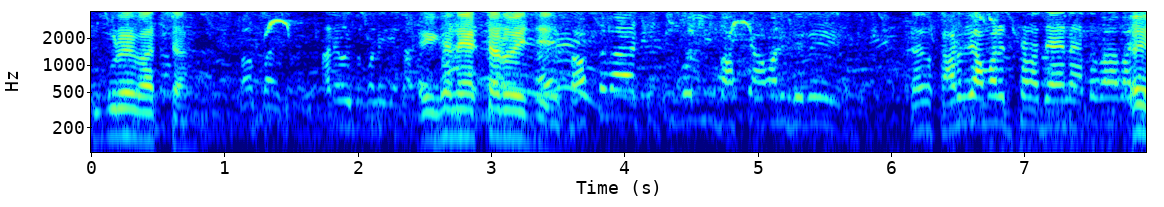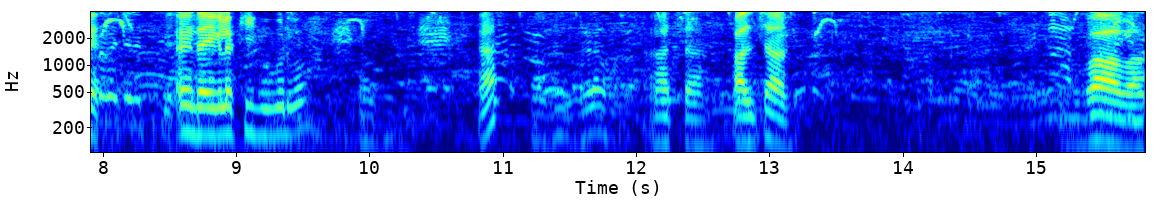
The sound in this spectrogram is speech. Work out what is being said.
কুকুরের বাচ্চা। এইখানে একটা রয়েছে। কারোর আমার ছাড়া দেয় না এত এই এগুলো কি কুকুর গো? হ্যাঁ? আচ্ছা কালচার বাহ বাহ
